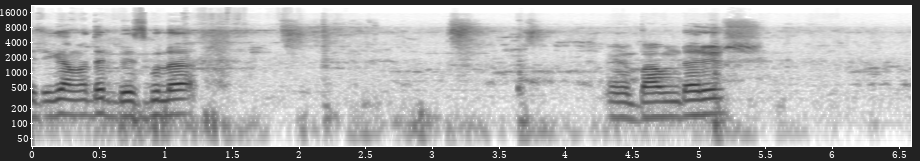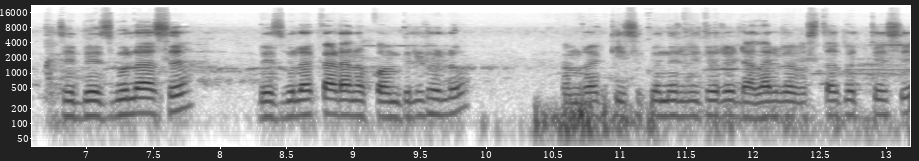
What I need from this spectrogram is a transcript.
এদিকে আমাদের বেসগুলা বাউন্ডারির যে বেসগুলো আছে বেসগুলো কাটানো কমপ্লিট হলো। আমরা কিছুক্ষণের ভিতরে ঢালার ব্যবস্থা করতেছি,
